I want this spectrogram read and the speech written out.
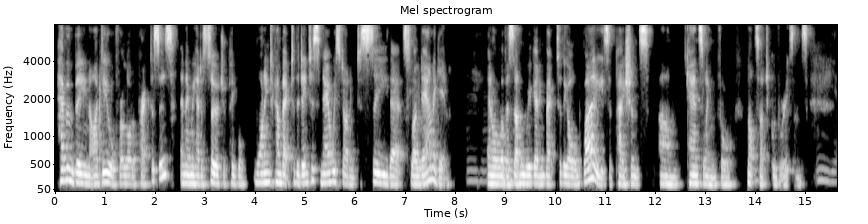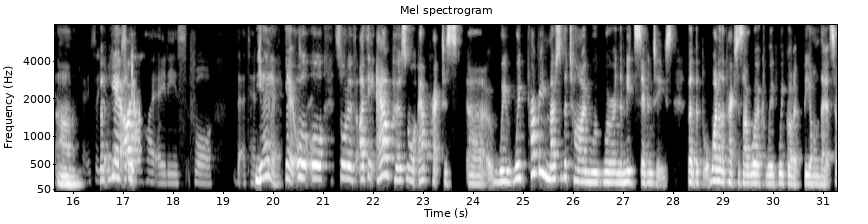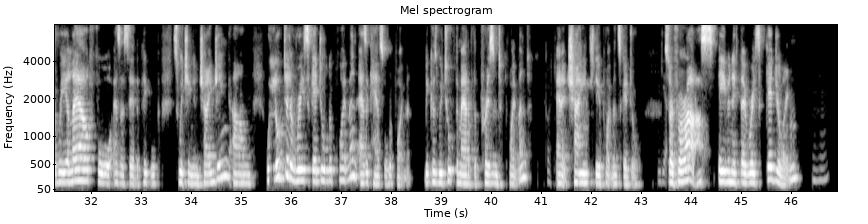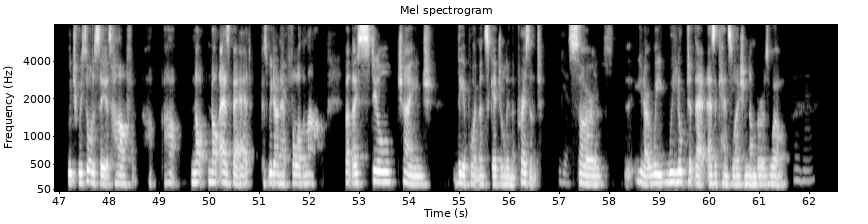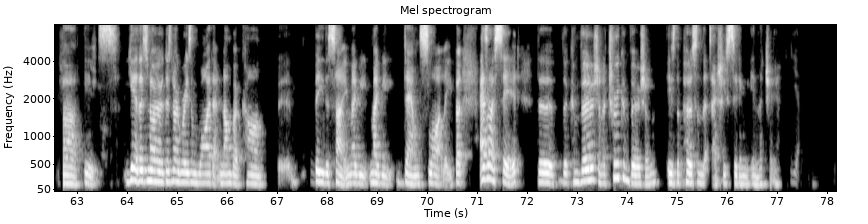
haven't been ideal for a lot of practices. And then we had a surge of people wanting to come back to the dentist. Now we're starting to see that slow down again. Mm-hmm. And all of a sudden, we're getting back to the old ways of patients um, cancelling for not such good reasons. Mm, yeah. Um, okay. so but yeah, I, high 80s for the attention. Yeah, yeah, or, or sort of. I think our personal, our practice, uh, we we probably most of the time we, we're in the mid 70s but the, one of the practices I worked with, we got it beyond that. So we allowed for, as I said, the people switching and changing. Um, we looked at a rescheduled appointment as a cancelled appointment because we took them out of the present appointment gotcha. and it changed the appointment schedule. Yeah. So for us, even if they're rescheduling, mm-hmm. which we sort of see as half, half not not as bad because we don't have to follow them up, but they still change the appointment schedule in the present. Yes. So yes you know, we we looked at that as a cancellation number as well. Mm-hmm. But it's yeah, there's no there's no reason why that number can't uh, be the same. Maybe maybe down slightly. But as I said, the the conversion, a true conversion, is the person that's actually sitting in the chair. Yeah,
